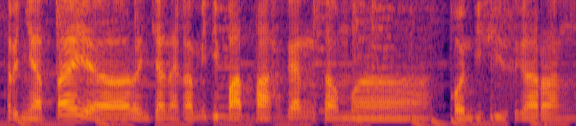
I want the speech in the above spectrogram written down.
Ternyata ya rencana kami dipatahkan sama kondisi sekarang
